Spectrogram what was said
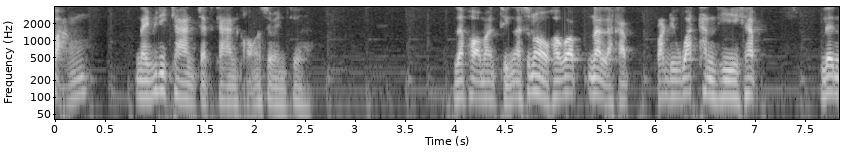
ฝังในวิธีการจัดการของอาร์เซนเกอร์ แล้วพอมาถึงอาร์เซนอลเขาก็นั่นแหละครับปฏิวัติทันทีครับ เล่น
